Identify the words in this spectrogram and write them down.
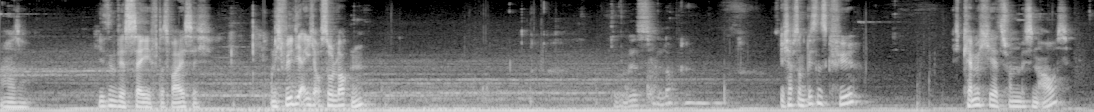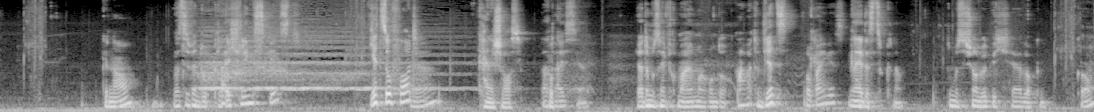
Also. Hier sind wir safe, das weiß ich. Und ich will die eigentlich auch so locken. Du willst sie locken? Ich habe so ein bisschen das Gefühl, ich kenne mich hier jetzt schon ein bisschen aus. Genau. Was ist, wenn du gleich links gehst? Jetzt sofort? Ja. Keine Chance. Da Guck. da ist ja. Ja, du musst einfach mal einmal runter. Ah, warte, und jetzt vorbeigehst? Nee, das ist zu knapp. Du musst dich schon wirklich herlocken. Komm,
